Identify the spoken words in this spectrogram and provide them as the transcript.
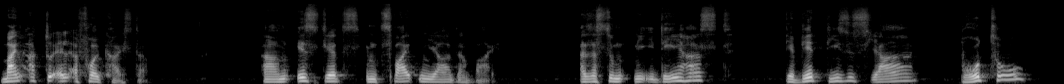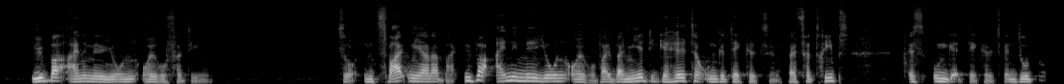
Mein aktuell erfolgreichster ähm, ist jetzt im zweiten Jahr dabei. Also, dass du eine Idee hast, der wird dieses Jahr brutto über eine Million Euro verdienen. So, im zweiten Jahr dabei. Über eine Million Euro, weil bei mir die Gehälter ungedeckelt sind. Bei Vertriebs ist ungedeckelt. Wenn du,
